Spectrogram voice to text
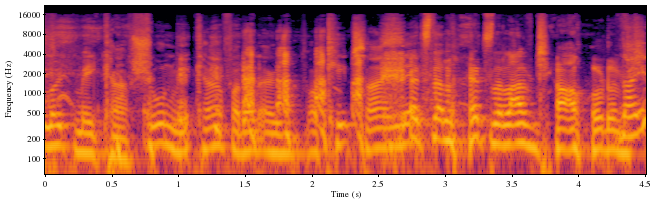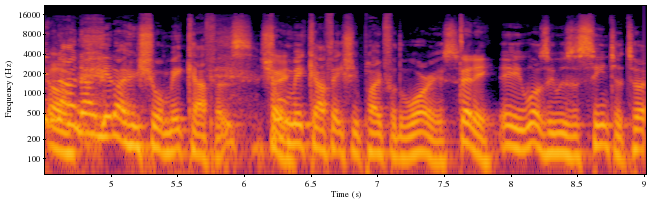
Luke Metcalf, Sean Metcalf. I don't know. I keep saying that. That's the that's the love child of No, you, Sean. no, no, you know who Sean Metcalf is. Sean Who? Metcalf actually played for the Warriors. Did he? Yeah, he was. He was a centre too.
